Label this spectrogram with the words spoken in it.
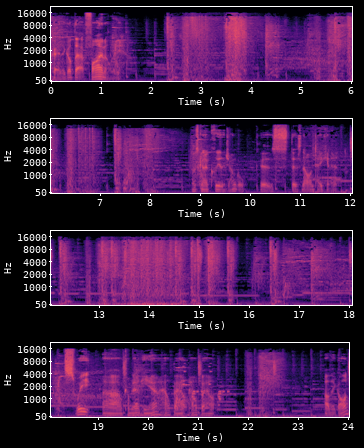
Okay, they got that, finally. I'm just gonna clear the jungle, because there's no one taking it. Sweet. Uh, come down here. Help out, help out. Are they're gone?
